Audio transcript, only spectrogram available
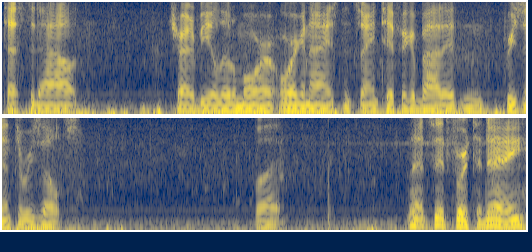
test it out, try to be a little more organized and scientific about it, and present the results. But that's it for today.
